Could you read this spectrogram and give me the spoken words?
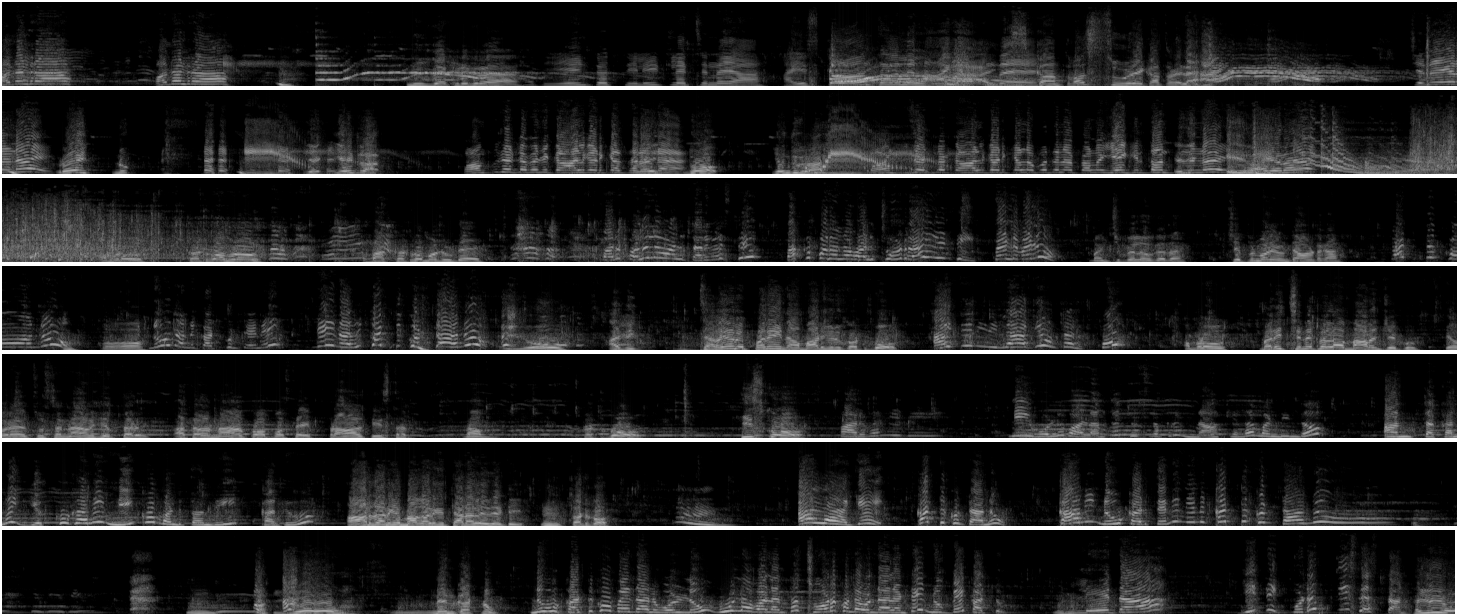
పదండ్రా. పదండ్రా. నువ్వెక్కడికి రా ఏంటో తెలియట్లేదు చిన్నయ్య. అయస్కాంతం లాగేస్తుంది అయస్కాంతమా సూర్యకాంతం ఎలా? చిన్నయ్య రేయ్, నువ్వు. ఏ- ఏంట్రా? పంపు చెట్ల కొద్ది కాలు రేయ్, కడికెళ్తానండి దో, ఎందుకురా పంపు చెట్ల కాలు కడికెళ్ళకపోతే నా పిల్లలు ఏ కిర్తాను ఇది- ఇలాగేనా? అమ్ముడు కట్టుకో అమ్ముడు బా కట్టుకోమంటుంటే. మన పొలంలో వాళ్ళు తరివేస్తే పక్క పొలంలో వాళ్ళు చూడరా ఏంటి? వెళ్ళు వెళ్ళు. మంచి పిల్లవు కదా. చెప్పిన మరి ఉంటా ఉంటగా? కట్టుకోను. ఓ నువ్వు నన్ను కట్టుకుంటేనే నేను అది కట్టుకుంటాను. అయ్యో అది జరగని పని నా మాట విని కట్టుకో. అయితే నేను ఇలాగే ఉంటాను. పో. అమ్మడు మరి చిన్నపిల్ల మారం చెక్కు ఎవరైనా చూస్తే నాన్న చెప్తారు ఆ తర్వాత నాన్న కోపం వస్తాయి ప్రాణాలు తీస్తారు. నా కట్టుకో తీసుకో. పర్వాలేదే. నీ ఒళ్ళు వాళ్ళంతా చూసినప్పుడు నాకెలా మండిందో అంతకన్నా ఎక్కువగానే నీకు మండుతోంది కదూ? ఆడదానికి మగాడికి తేడా లేదేంటి? కట్టుకో అలాగే కట్టుకుంటాను. కానీ నువ్వు కడితేనే నేను కట్టుకుంటాను. అయ్యో! నేను కట్టను నువ్వు కట్టుకోపోయేదాని ఒళ్ళు ఊళ్ళో వాళ్ళంతా చూడకుండా ఉండాలంటే నువ్వే కట్టు. లేదా ఇది కూడా తీసేస్తాను. అయ్యో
